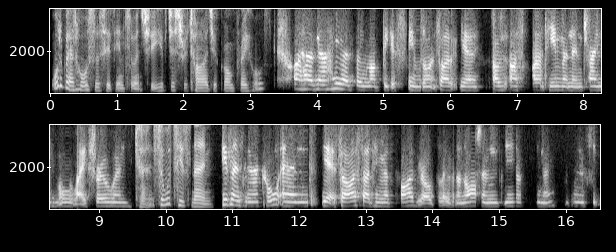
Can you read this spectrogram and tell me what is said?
What about horses who've influenced you? You've just retired your Grand Prix horse. I have now. He has been my biggest influence. I yeah, I, I started him and then trained him all the way through. And okay, so what's his name? His name's Miracle, and yeah, so I started him as a five-year-old, believe it or not, and yeah, you know, within the six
